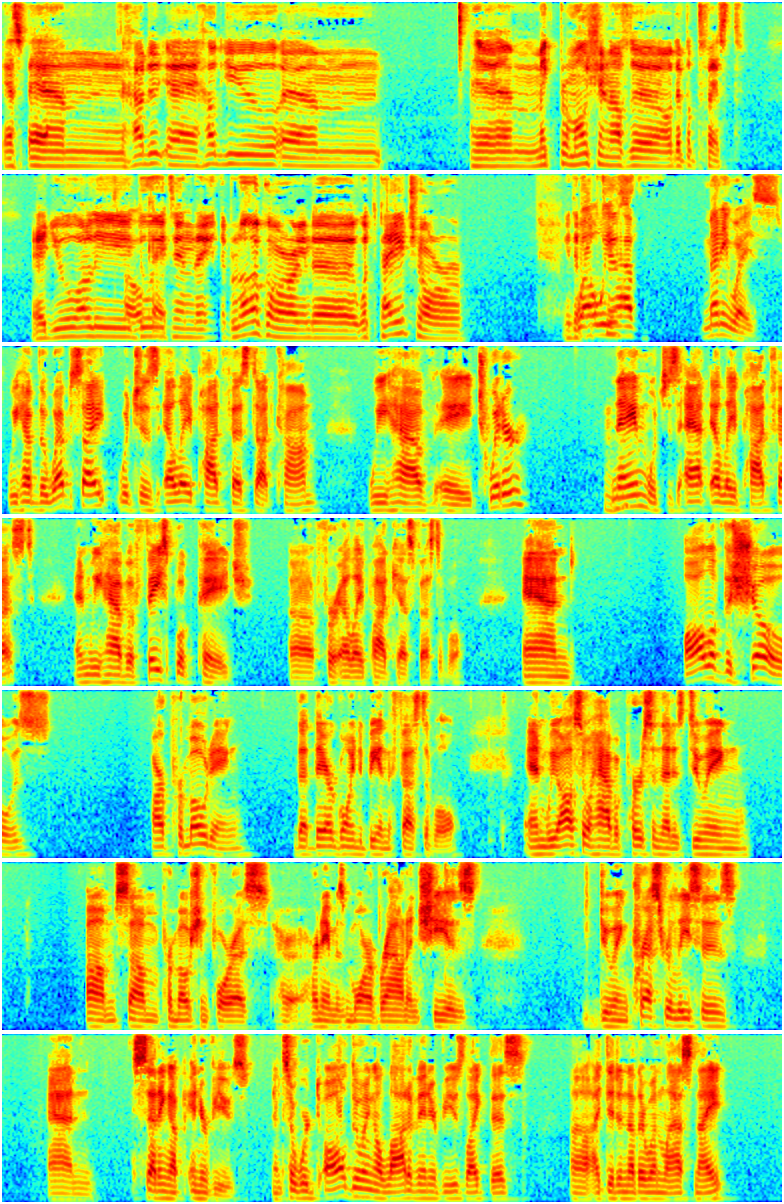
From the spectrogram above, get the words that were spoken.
Yes. Um, how do uh, how do you um, um, make promotion of the of the Podfest? Uh, you only Oh, do it in the, in the blog or in the web page or in the well, we have many ways. We have the website, which is lapodfest.com. We have a Twitter name, which is at LA Podfest. And we have a Facebook page uh, for LA Podcast Festival. And all of the shows are promoting that they are going to be in the festival. And we also have a person that is doing um, some promotion for us. Her, her name is Maura Brown, and she is doing press releases and setting up interviews. And so we're all doing a lot of interviews like this. Uh, I did another one last night,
